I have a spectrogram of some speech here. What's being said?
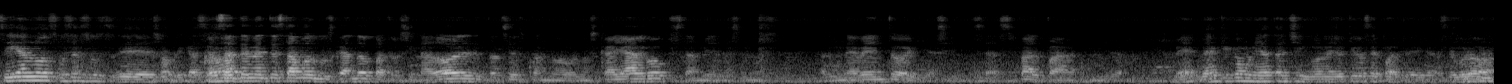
síganos, usen sus, eh, su aplicación. Constantemente estamos buscando patrocinadores, entonces cuando nos cae algo, pues también hacemos algún evento y así. O sea, es para, para la comunidad. Vean, vean qué comunidad tan chingona, yo quiero ser parte de ella. Seguro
